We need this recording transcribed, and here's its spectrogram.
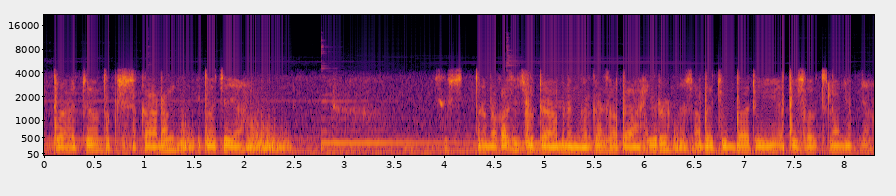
Itu aja untuk sekarang itu aja ya. Terima kasih sudah mendengarkan sampai akhir. Sampai jumpa di episode selanjutnya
